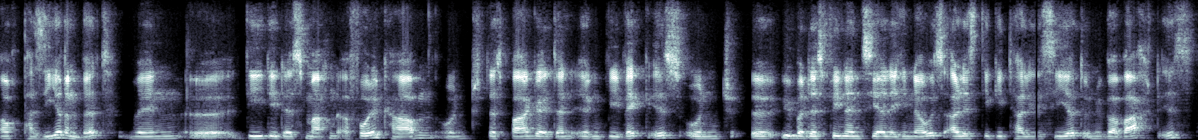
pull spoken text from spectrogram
auch passieren wird, wenn äh, die, die das machen, Erfolg haben und das Bargeld dann irgendwie weg ist und äh, über das Finanzielle hinaus alles digitalisiert und überwacht ist.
